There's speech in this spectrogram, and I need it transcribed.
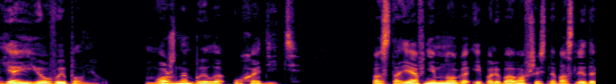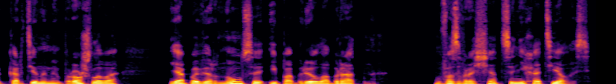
я ее выполнил. Можно было уходить. Постояв немного и полюбовавшись напоследок картинами прошлого, я повернулся и побрел обратно. Возвращаться не хотелось.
